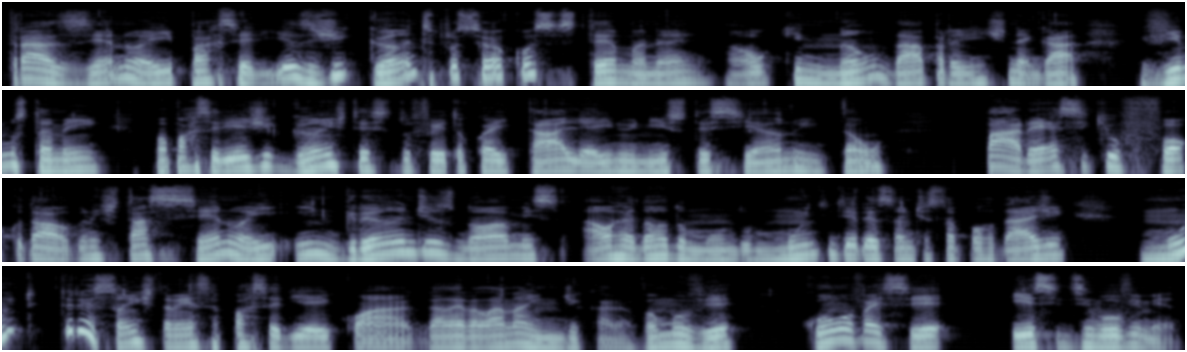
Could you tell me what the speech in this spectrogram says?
trazendo aí parcerias gigantes para o seu ecossistema, né? Algo que não dá para a gente negar. Vimos também uma parceria gigante ter sido feita com a Itália aí no início desse ano, então parece que o foco da Algorand está sendo aí em grandes nomes ao redor do mundo. Muito interessante essa abordagem, muito interessante também essa parceria aí com a galera lá na Índia, cara. Vamos ver como vai ser esse desenvolvimento.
